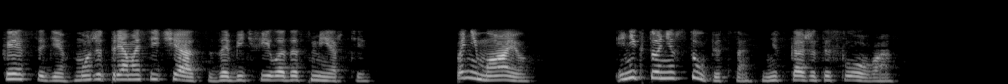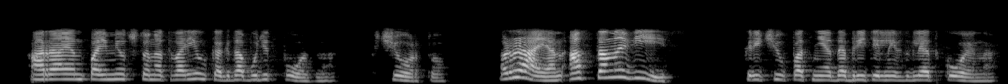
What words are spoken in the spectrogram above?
Кэссиди может прямо сейчас забить Фила до смерти. Понимаю. И никто не вступится, не скажет и слова. А Райан поймет, что натворил, когда будет поздно. К черту. «Райан, остановись!» кричу под неодобрительный взгляд Коэна.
